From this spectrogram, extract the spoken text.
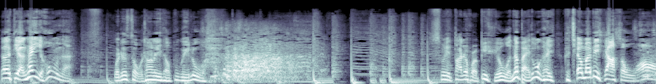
呃，点开以后呢，我就走上了一条不归路啊。所以大家伙必须，我那百度可可千万别瞎搜啊！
